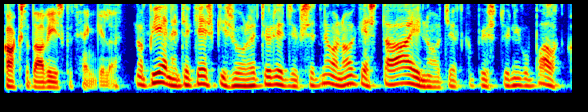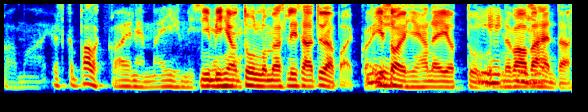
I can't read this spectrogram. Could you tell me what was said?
250 henkilöä. No pienet ja keskisuuret yritykset, ne on oikeastaan ainoat, jotka pystyy niinku palkkaamaan, jotka palkkaa enemmän ihmisiä. Niin, mihin on tullut myös lisää työpaikkoja. Niin. Isoihinhan ei ole tullut, I, ne vaan iso, vähentää.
